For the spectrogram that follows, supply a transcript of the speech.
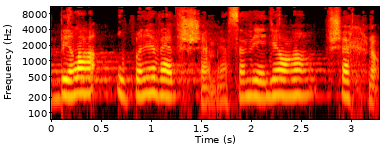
byla úplně ve všem. Já jsem věděla všechno.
